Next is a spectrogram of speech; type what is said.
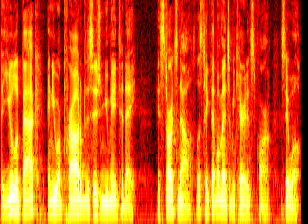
that you look back and you are proud of the decision you made today. It starts now. Let's take that momentum and carry it into tomorrow. Stay well.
